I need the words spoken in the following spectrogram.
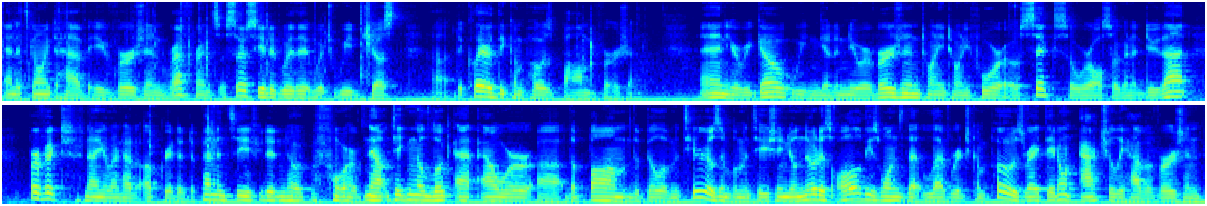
and it's going to have a version reference associated with it, which we just uh, declared the compose BOM version. And here we go. We can get a newer version, 2024-06, so we're also going to do that. Perfect. Now you learn how to upgrade a dependency if you didn't know it before. Now, taking a look at our uh, the BOM, the bill of materials implementation, you'll notice all of these ones that leverage Compose, right? They don't actually have a version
